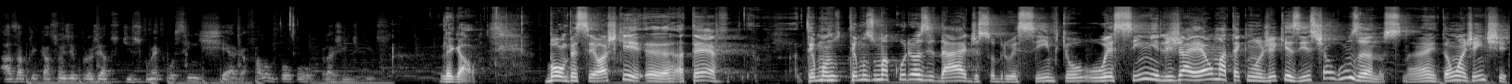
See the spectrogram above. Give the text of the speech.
as aplicações e projetos disso? Como é que você enxerga? Fala um pouco para a gente disso. Legal. Bom, PC, eu acho que é, até temos uma curiosidade sobre o eSIM, porque o, eSIM ele já é uma tecnologia que existe há alguns anos. Né? Então a gente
